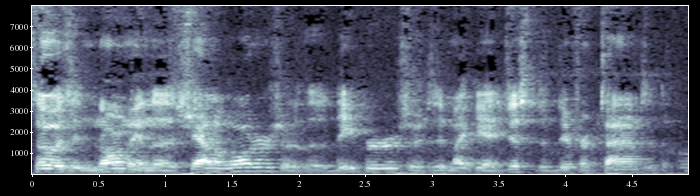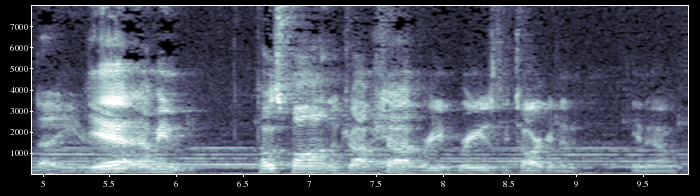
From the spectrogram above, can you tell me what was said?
So is it normally in the shallow waters or the deepers, or does it make it just the different times of the day? Or? Yeah, I mean, post spawn and the drop Yeah. shot, we're, we're usually targeting, you know,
